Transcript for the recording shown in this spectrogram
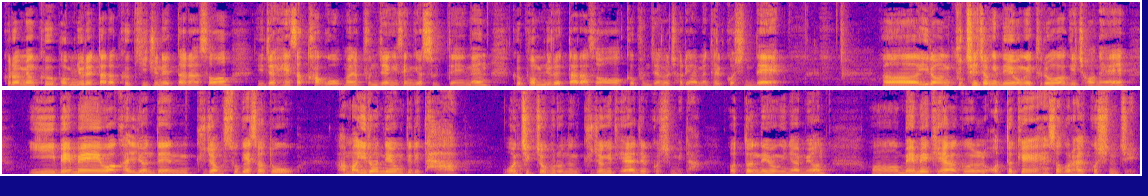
그러면 그 법률에 따라 그 기준에 따라서 이제 해석하고 만약 분쟁이 생겼을 때는 그 법률에 따라서 그 분쟁을 처리하면 될 것인데 어, 이런 구체적인 내용에 들어가기 전에 이 매매와 관련된 규정 속에서도 아마 이런 내용들이 다 원칙적으로는 규정이 돼야 될 것입니다. 어떤 내용이냐면 어, 매매 계약을 어떻게 해석을 할 것인지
